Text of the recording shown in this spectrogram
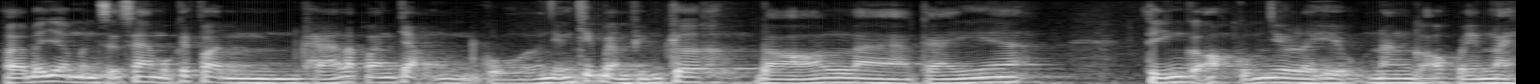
Và bây giờ mình sẽ sang một cái phần khá là quan trọng của những chiếc bàn phím cơ. Đó là cái à, tiếng gõ cũng như là hiệu năng gõ của em này.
